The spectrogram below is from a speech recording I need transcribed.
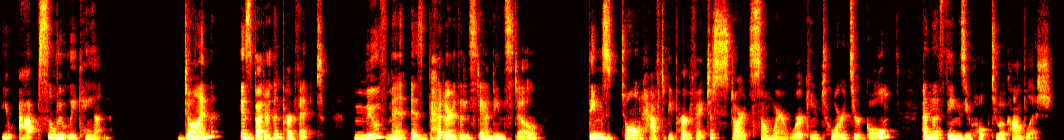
You absolutely can. Done is better than perfect. Movement is better than standing still. Things don't have to be perfect. Just start somewhere working towards your goal and the things you hope to accomplish.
